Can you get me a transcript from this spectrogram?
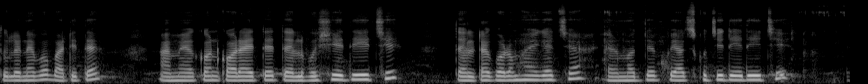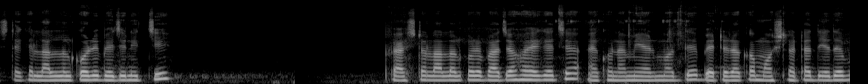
তুলে নেব বাটিতে। আমি এখন কড়াইতে তেল বসিয়ে দিয়েছি। তেলটা গরম হয়ে গেছে। এর মধ্যে পেঁয়াজ কুচি দিয়ে দিয়েছি। পেঁয়াজটাকে লাল লাল করে ভেজে নিচ্ছি। পেঁয়াজটা লাল লাল করে ভাজা হয়ে গেছে। এখন আমি এর মধ্যে বেটে রাখা মশলাটা দিয়ে দেব।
